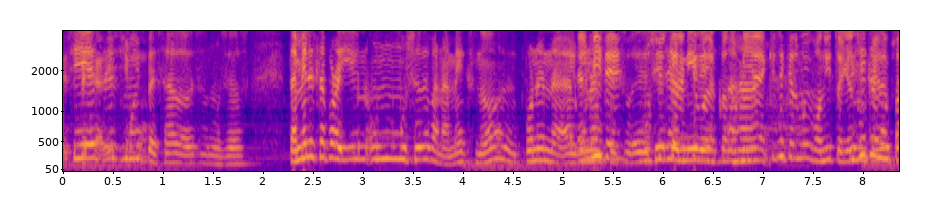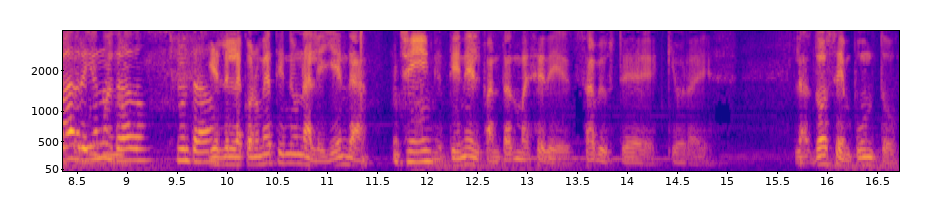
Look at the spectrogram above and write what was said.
Es sí, es, muy pesado esos museos. También está por ahí un, un museo de Banamex, ¿no? Ponen El algunas... MIDE, ex- eh, Museo sí, es el MIDE, de Economía. ajá. Que Dicen que es muy bonito. Yo Dicen que es muy padre, yo no he entrado, no he entrado. Y el de la economía tiene una leyenda. Sí, Tiene el fantasma ese de, ¿sabe usted qué hora es? Las 12 en punto.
